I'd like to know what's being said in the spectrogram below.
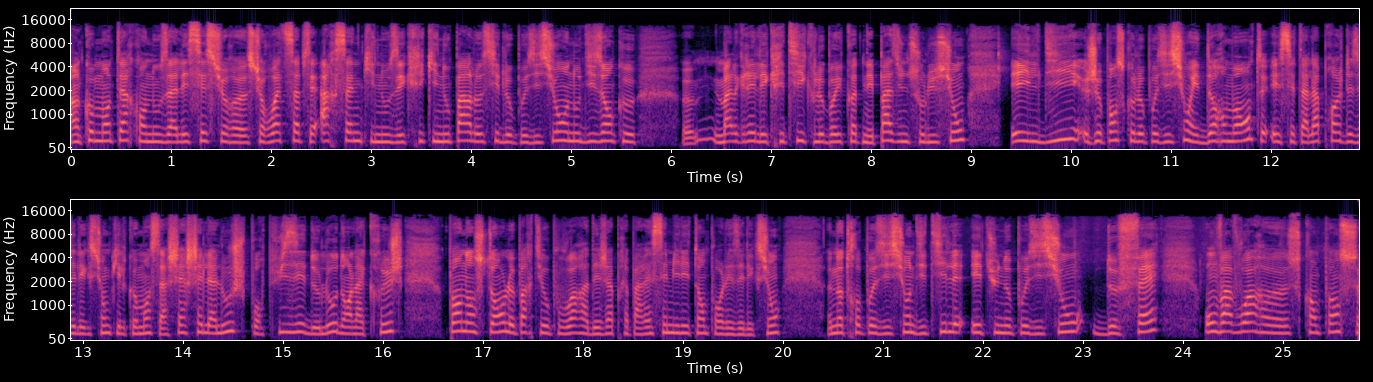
un commentaire qu'on nous a laissé sur, euh, sur WhatsApp, c'est Arsène qui nous écrit, qui nous parle aussi de l'opposition en nous disant que euh, malgré les critiques, le boycott n'est pas une solution. Et il dit, je pense que l'opposition est dormante et c'est à l'approche des élections qu'il commence à chercher la louche pour puiser de l'eau dans la cruche. Pendant ce temps, le parti au pouvoir a déjà préparé ses militants pour les élections. Notre opposition, dit-il, est une opposition de fait. On va voir euh, ce qu'en pense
